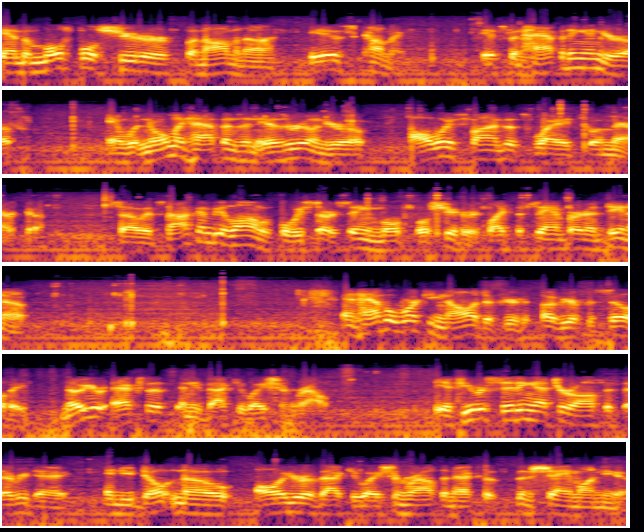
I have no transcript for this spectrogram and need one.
And the multiple shooter phenomena is coming. It's been happening in Europe, and what normally happens in Israel and Europe always finds its way to America. So it's not going to be long before we start seeing multiple shooters, like the San Bernardino. And have a working knowledge of your of your facility. Know your exits and evacuation routes if you're sitting at your office every day and you don't know all your evacuation routes and exits, then shame on you.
